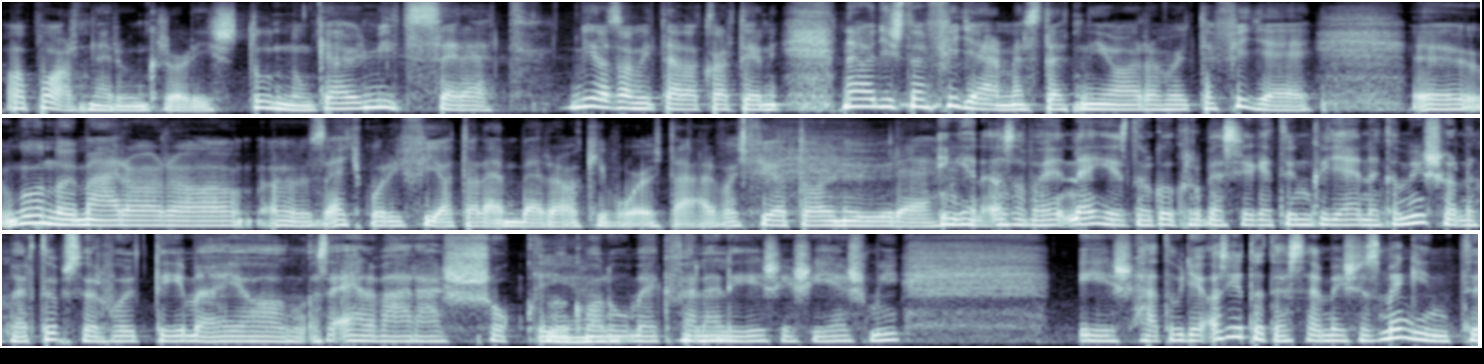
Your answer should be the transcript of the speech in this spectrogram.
a partnerünkről is. Tudnunk kell, hogy mit szeret, mi az, amit el akart érni. Nehogy Isten figyelmeztetni arra, hogy te figyelj, gondolj már arra az egykori fiatal emberre, aki voltál, vagy fiatal nőre. Igen, az a baj, nehéz dolgokról beszélgetünk, ugye ennek a műsornak már többször volt témája az elvárásoknak Igen. való megfelelés és ilyesmi. És hát ugye az jutott eszembe, és ez megint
